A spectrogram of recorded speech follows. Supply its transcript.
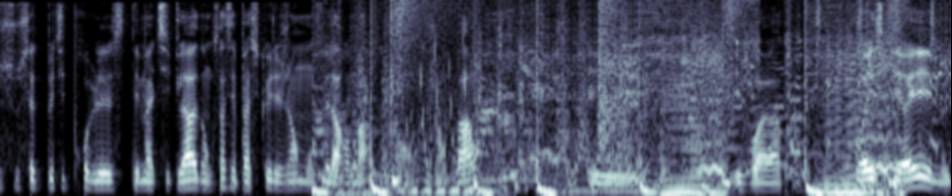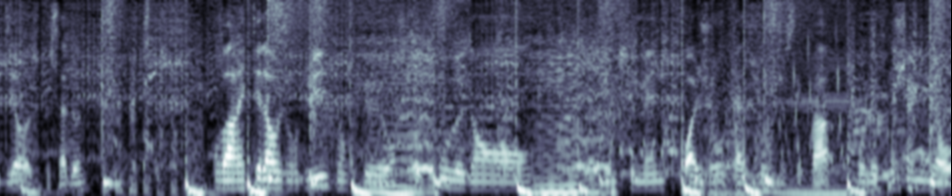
cette petite problématique là. Donc ça, c'est parce que les gens m'ont fait la remarque que j'en parle. Et, voilà, quoi. Pour espérer et me dire ce que ça donne. On va arrêter là aujourd'hui. Donc, euh, on se retrouve dans une semaine, trois jours, quatre jours, je sais pas, pour le prochain numéro.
